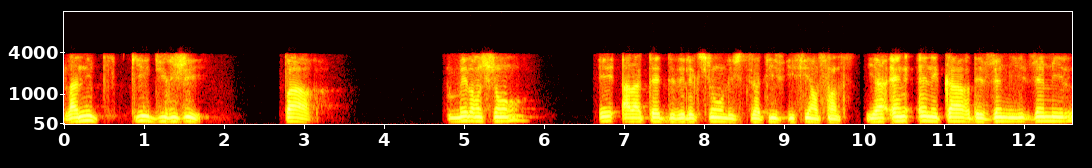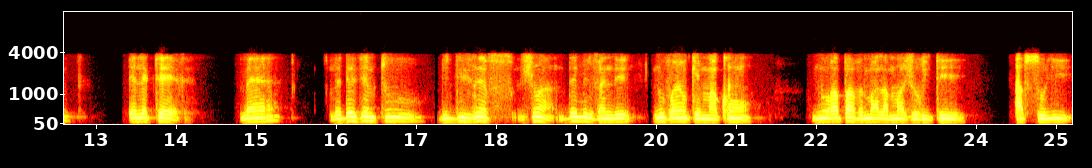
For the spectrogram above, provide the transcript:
La NIT qui est dirigée par Mélenchon est à la tête des élections législatives ici en France. Il y a un, écart de 20 000, électeurs. Mais le deuxième tour du 19 juin 2022, nous voyons que Macron n'aura pas vraiment la majorité absolue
